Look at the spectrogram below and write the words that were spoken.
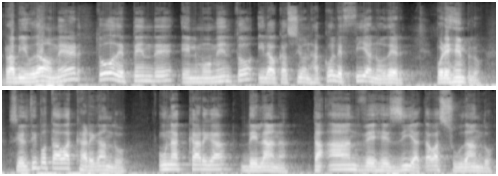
Rabbi Judá Omer, todo depende el momento y la ocasión. Jacob le fía noder. Por ejemplo, si el tipo estaba cargando una carga de lana, ta'an vejezía, estaba sudando,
